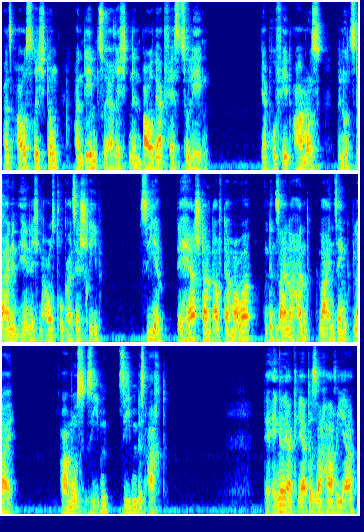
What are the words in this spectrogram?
als Ausrichtung an dem zu errichtenden Bauwerk festzulegen. Der Prophet Amos benutzte einen ähnlichen Ausdruck, als er schrieb, siehe, der Herr stand auf der Mauer und in seiner Hand war ein Senkblei. Amos 7, 7 bis 8. Der Engel erklärte Sacharia,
